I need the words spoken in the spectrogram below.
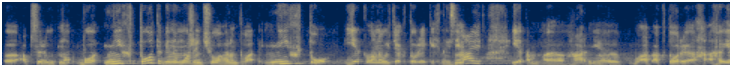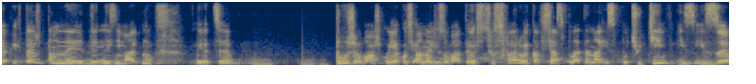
Абсолютно, бо ніхто тобі не може нічого гарантувати. Ніхто є талановиті актори, яких не знімають. Є там гарні актори, яких теж там не, не, не знімають. Ну це дуже важко якось аналізувати ось цю сферу, яка вся сплетена із почуттів, із, із е,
